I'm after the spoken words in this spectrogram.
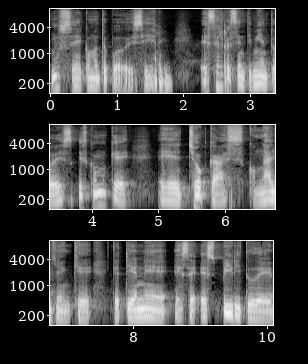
no sé cómo te puedo decir, es el resentimiento, es, es como que eh, chocas con alguien que, que tiene ese espíritu de,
